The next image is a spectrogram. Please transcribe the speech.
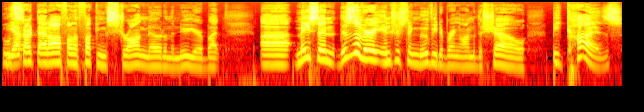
We'll Yep. start that off on a fucking strong note on the new year. But Uh, Mason, this is a very interesting movie to bring onto the show because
